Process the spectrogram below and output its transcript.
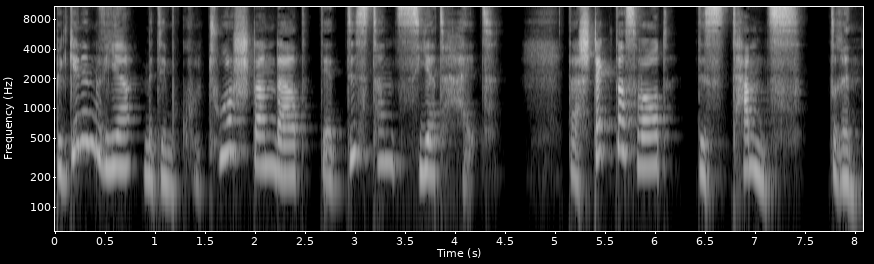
Beginnen wir mit dem Kulturstandard der Distanziertheit. Da steckt das Wort Distanz drin.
